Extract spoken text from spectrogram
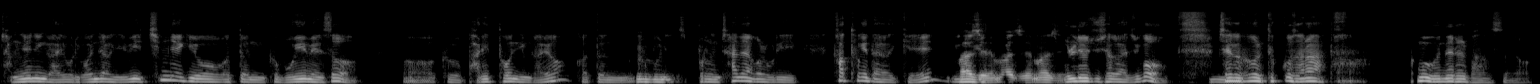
작년인가요? 우리 원장님이 침례교 어떤 그 모임에서 어 그 바리톤인가요? 그 어떤 그분이 음, 부른 찬양을 우리 카톡에다가 이렇게 위- 맞아요, 맞아요, 맞아요. 올려주셔가지고 제가 음, 그걸 듣고서나 너무 은혜를 받았어요.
